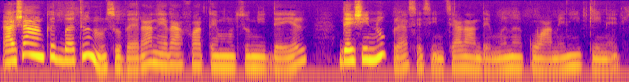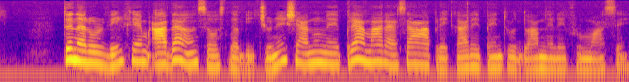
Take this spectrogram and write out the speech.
Așa încât bătrânul suveran era foarte mulțumit de el, deși nu prea se simțea la îndemână cu oamenii tineri. Tânărul Wilhelm avea însă o slăbiciune și anume prea marea sa aplecare pentru doamnele frumoase.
